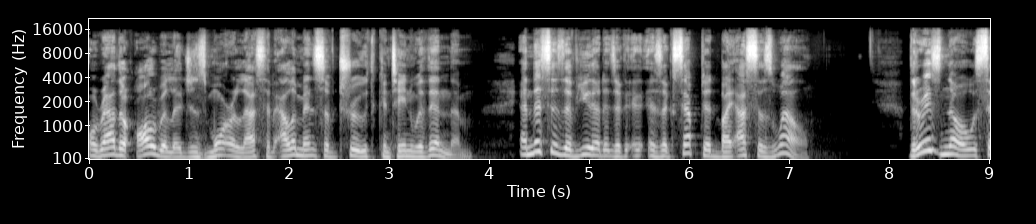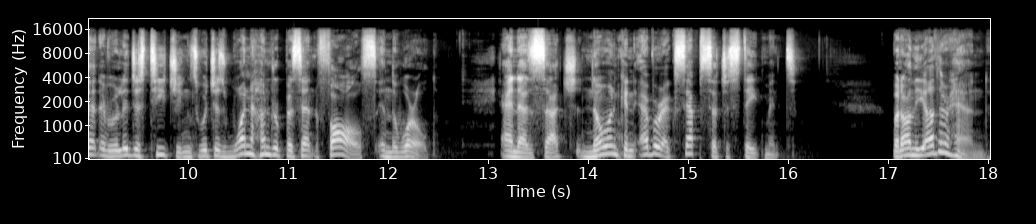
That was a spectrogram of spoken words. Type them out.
or rather all religions more or less have elements of truth contained within them, and this is a view that is, is accepted by us as well. There is no set of religious teachings which is 100% false in the world, and as such, no one can ever accept such a statement. But on the other hand,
